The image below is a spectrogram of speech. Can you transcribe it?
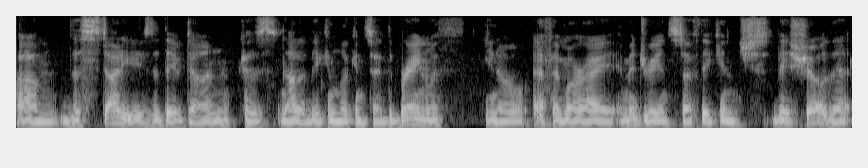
um, the studies that they've done, because now that they can look inside the brain with, you know, fMRI imagery and stuff, they can, sh- they show that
